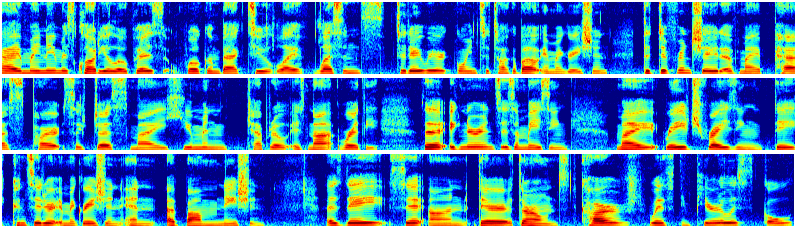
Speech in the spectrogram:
Hi, my name is Claudia Lopez. Welcome back to Life Lessons. Today we are going to talk about immigration. The different shade of my past part suggests my human capital is not worthy. The ignorance is amazing. My rage rising, they consider immigration an abomination. As they sit on their thrones, carved with imperialist gold.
